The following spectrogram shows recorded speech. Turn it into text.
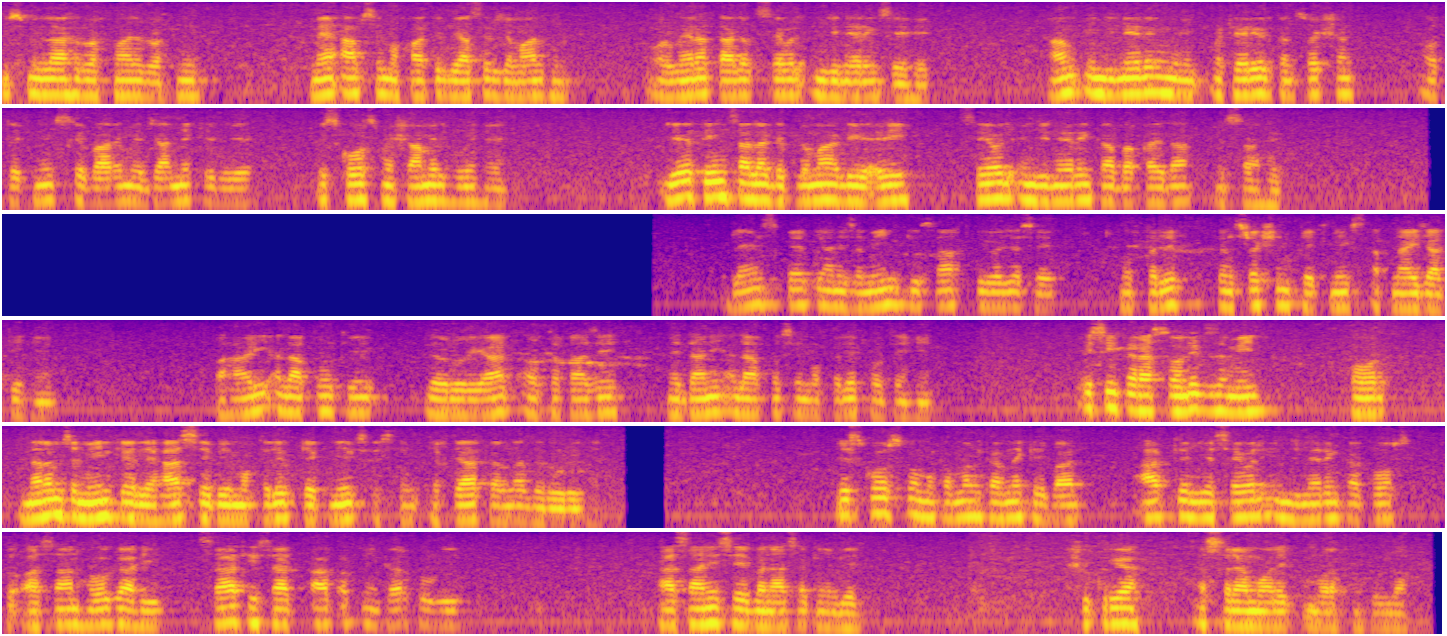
بسم اللہ الرحمن الرحیم۔ میں آپ سے مخاطب یاسر جمال ہوں اور میرا تعلق سول انجینئرنگ سے ہے۔ ہم انجینئرنگ میں مٹیریل کنسٹرکشن اور ٹیکنیکس کے بارے میں جاننے کے لیے اس کورس میں شامل ہوئے ہیں۔ یہ تین سالہ diploma D E civil engineering کا باقاعدہ حصہ ہے۔ لینڈسکیپ یعنی زمین کی ساخت کی وجہ سے مختلف کنسٹرکشن ٹیکنیکس اپنائی جاتی ہیں۔ پہاڑی علاقوں کے ضروریات اور تقاضے میدانی علاقوں سے مختلف ہوتے ہیں۔ اسی طرح سولڈ زمین اور نرم زمین کے لحاظ سے بھی مختلف ٹیکنیکس اختیار کرنا ضروری ہے۔ اس کورس کو مکمل کرنے کے بعد آپ کے لیے سیول انجینئرنگ کا کورس تو آسان ہوگا ہی۔ ساتھ ہی ساتھ آپ اپنے گھر کو بھی آسانی سے بنا سکیں گے۔ شکریہ۔ السلام علیکم ورحمۃ اللہ۔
